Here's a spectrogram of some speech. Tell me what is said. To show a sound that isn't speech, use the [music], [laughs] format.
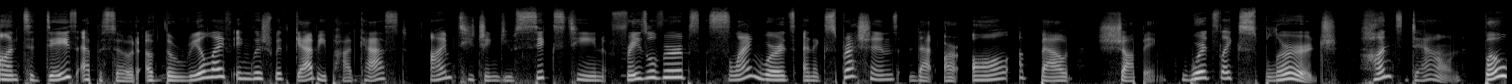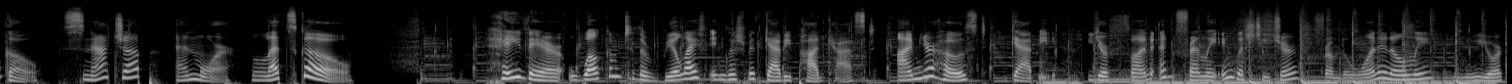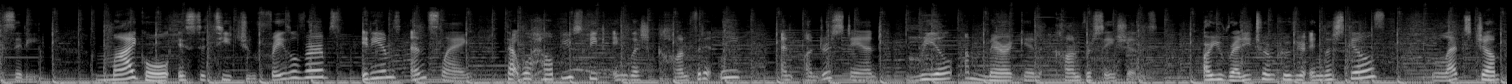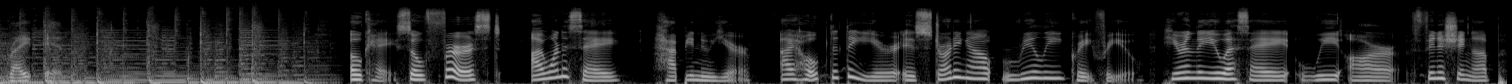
On today's episode of the Real Life English with Gabby podcast, I'm teaching you 16 phrasal verbs, slang words, and expressions that are all about shopping. Words like splurge, hunt down, BOGO, snatch up, and more. Let's go. Hey there, welcome to the Real Life English with Gabby podcast. I'm your host, Gabby, your fun and friendly English teacher from the one and only New York City. My goal is to teach you phrasal verbs, idioms, and slang that will help you speak English confidently and understand real American conversations. Are you ready to improve your English skills? Let's jump right in. Okay, so first, I want to say Happy New Year. I hope that the year is starting out really great for you. Here in the USA, we are finishing up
